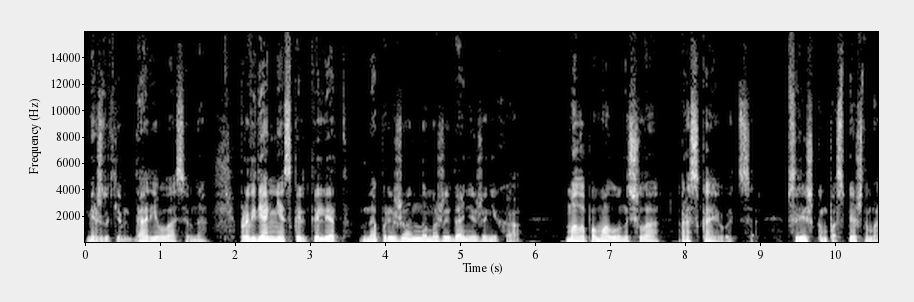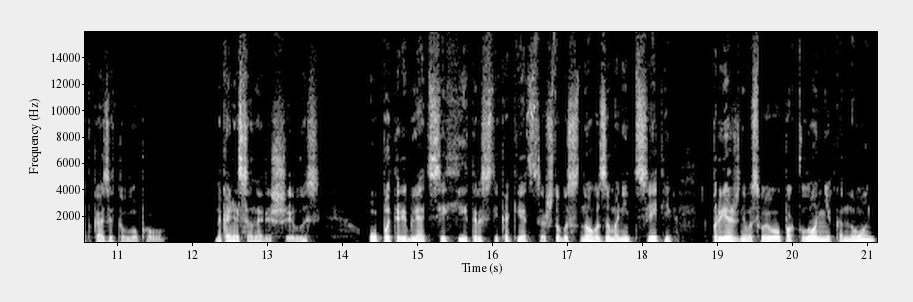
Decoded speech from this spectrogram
Между тем Дарья Власевна, проведя несколько лет в напряженном ожидании жениха, мало-помалу начала раскаиваться в слишком поспешном отказе Тулупову. Наконец она решилась употреблять все хитрости кокетства, чтобы снова заманить в сети прежнего своего поклонника, но он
